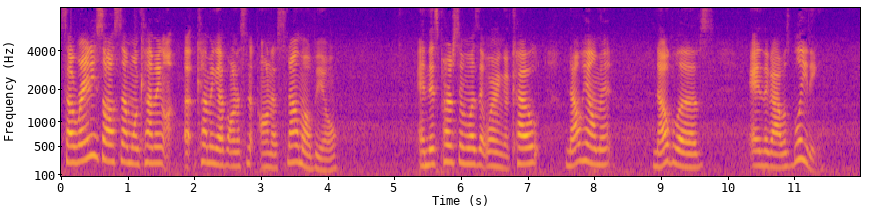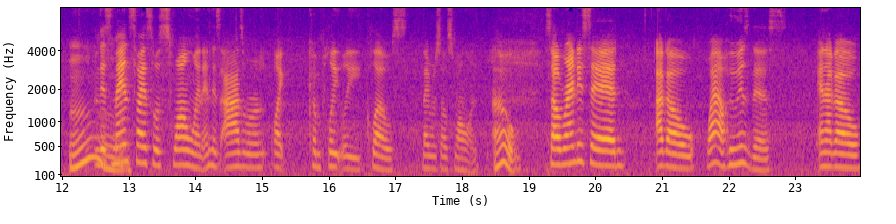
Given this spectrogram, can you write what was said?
So Randy saw someone coming uh, coming up on a on a snowmobile, and this person wasn't wearing a coat, no helmet, no gloves, and the guy was bleeding. Mm. This man's face was swollen and his eyes were like completely closed. They were so swollen. Oh. So Randy said, I go, wow, who is this? And I go,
